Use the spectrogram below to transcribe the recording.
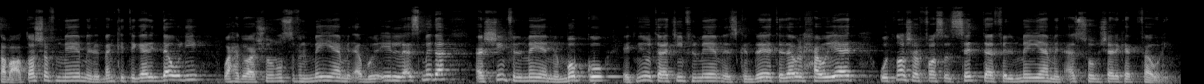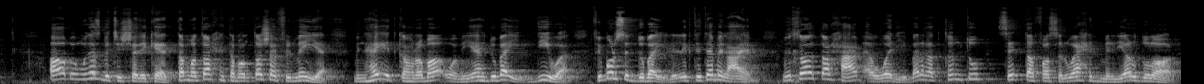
17% من البنك التجاري الدولي 21.5% من أبو قير للأسمدة 20% من موبكو 32% من اسكندرية لتداول الحاويات و12.6% من أسهم شركة فوري. آه بمناسبة الشركات تم طرح 18% من هيئة كهرباء ومياه دبي DEWA في بورصة دبي للاكتتاب العام. من خلال طرح عام أولي بلغت قيمته 6.1 مليار دولار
